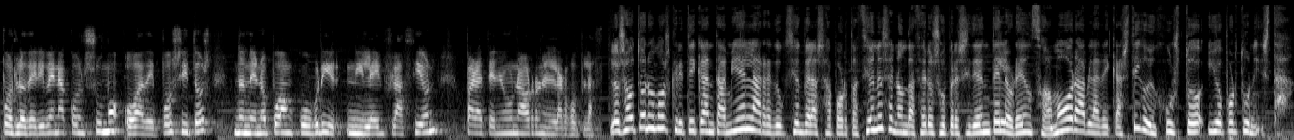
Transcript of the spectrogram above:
pues lo deriven a consumo o a depósitos donde no puedan cubrir ni la inflación para tener un ahorro en el largo plazo. Los autónomos critican también la reducción de las aportaciones. En Onda Cero su presidente Lorenzo Amor habla de castigo injusto y oportunista.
